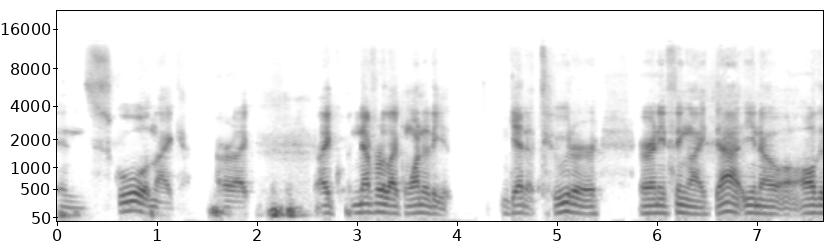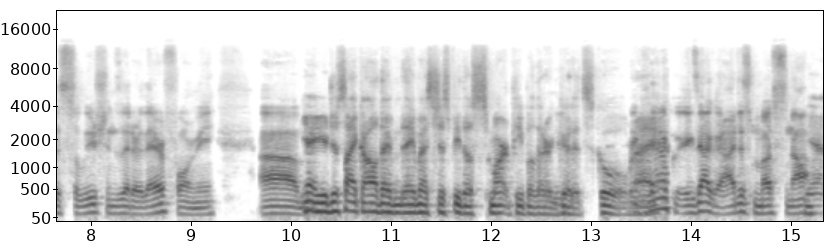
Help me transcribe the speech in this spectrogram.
in school and like or like like never like wanted to get, get a tutor or anything like that you know all the solutions that are there for me um yeah, you're just like, oh, they they must just be those smart people that are good at school, right? exactly exactly. I just must not Yeah.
